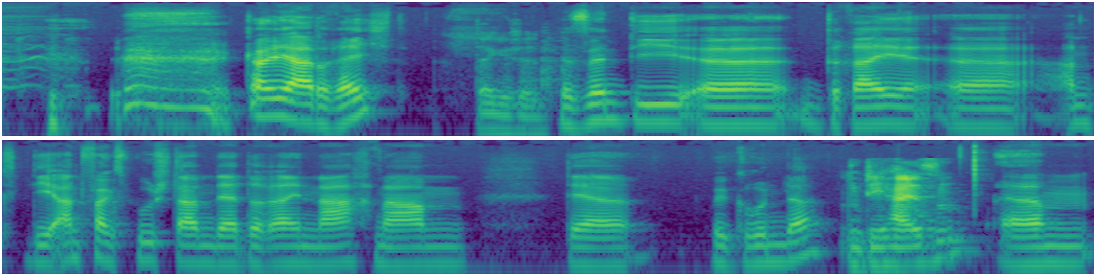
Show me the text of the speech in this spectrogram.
Kolja hat recht. Dankeschön. Das sind die äh, drei, äh, an, die Anfangsbuchstaben der drei Nachnamen der Begründer. Und die heißen? Ähm,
